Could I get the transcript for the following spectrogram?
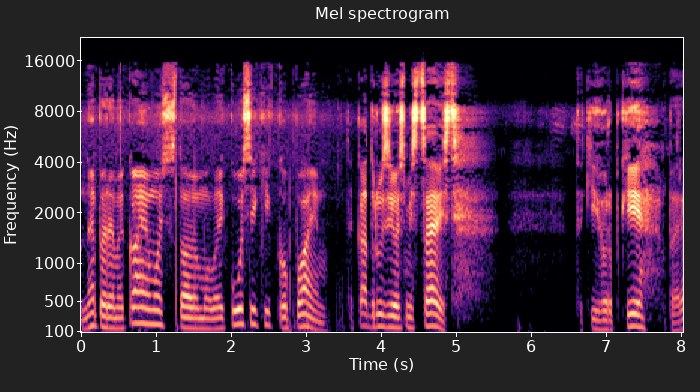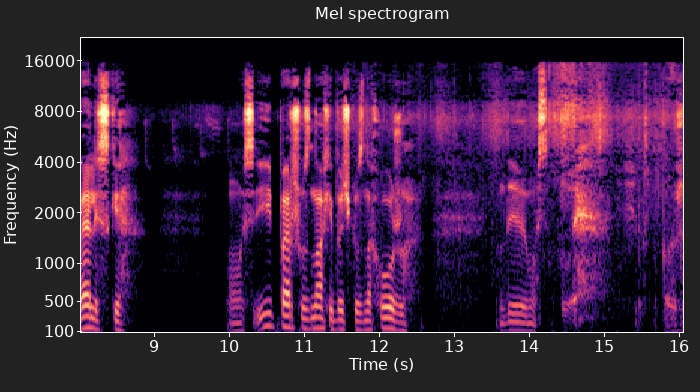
Не перемикаємось, ставимо лайкосики, копаємо. Така, друзі, ось місцевість. Такі горбки, переліски. Ось. І першу знахідочку знаходжу. Дивимось. Ой, зараз покажу.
